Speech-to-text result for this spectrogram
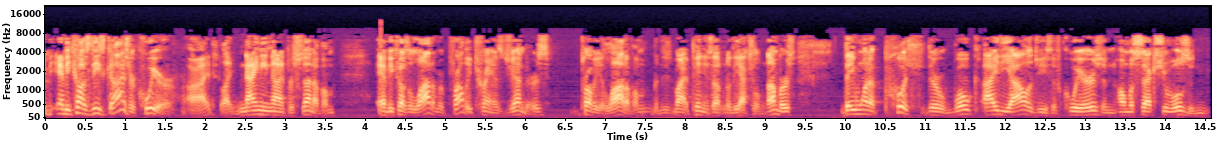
And because these guys are queer, all right, like 99% of them, and because a lot of them are probably transgenders, probably a lot of them, but these are my opinions, I don't know the actual numbers, they want to push their woke ideologies of queers and homosexuals and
